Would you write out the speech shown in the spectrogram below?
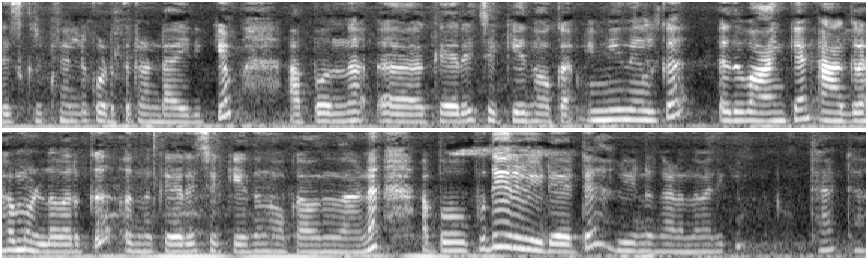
ഡിസ്ക്രിപ്ഷനിൽ കൊടുത്തിട്ടുണ്ടായിരിക്കും. അപ്പോൾ ഒന്ന് കയറി ചെക്ക് ചെയ്ത് നോക്കാം. ഇനി നിങ്ങൾക്ക് ഇത് വാങ്ങിക്കാൻ ആഗ്രഹമുള്ളവർക്ക് ഒന്ന് കയറി ചെക്ക് ചെയ്ത് നോക്കാവുന്നതാണ്. അപ്പോൾ പുതിയൊരു വീഡിയോ ആയിട്ട് വീണ്ടും കാണുന്നതായിരിക്കും ടാറ്റാ.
